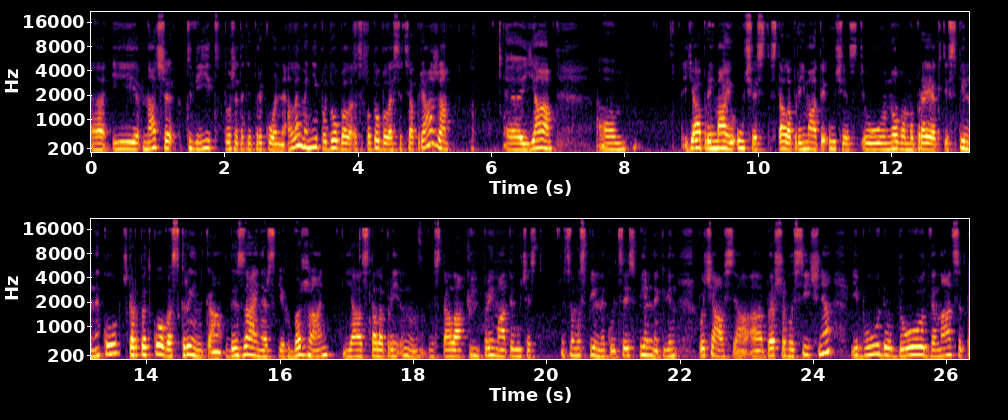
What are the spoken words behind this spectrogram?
е, і наче твіт, теж такий прикольний. Але мені подобала, сподобалася ця пряжа. Е, Я ем, я приймаю участь, стала приймати участь у новому проєкті спільнику. Шкарпеткова скринька дизайнерських бажань. Я стала при- ну, стала приймати участь у цьому спільнику. Цей спільник він почався 1 січня і буде до 12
